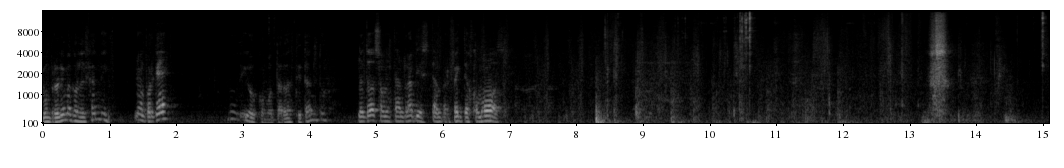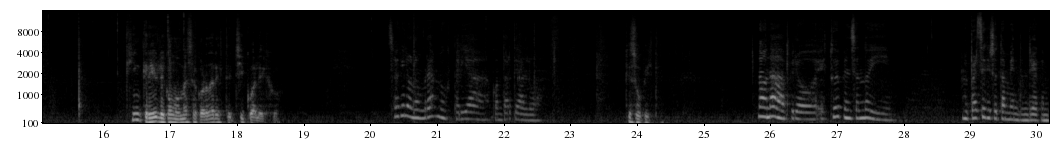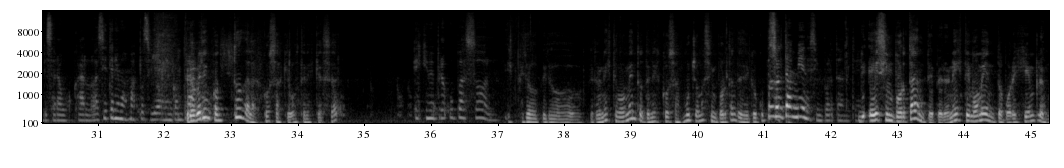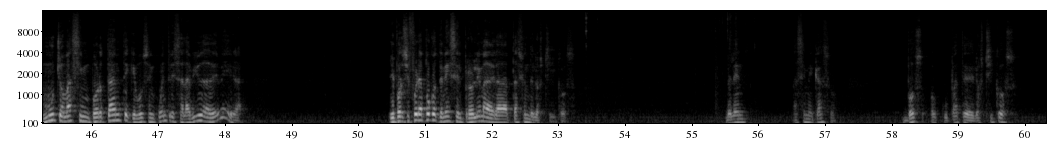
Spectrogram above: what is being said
¿Algún problema con el handy? No, ¿por qué? No digo cómo tardaste tanto. No todos somos tan rápidos y tan perfectos como vos. Qué increíble cómo me hace acordar este chico Alejo. Ya que lo nombrás, me gustaría contarte algo. ¿Qué supiste? No, nada, pero estuve pensando y me parece que yo también tendría que empezar a buscarlo. Así tenemos más posibilidades de encontrarlo. Pero Belén, con todas las cosas que vos tenés que hacer, Es que me preocupa Sol. y- pero, pero, pero en este momento tenés cosas mucho más importantes de que ocupar. Sol también es importante. Es importante, pero en este momento, por ejemplo, es mucho más importante que vos encuentres a la viuda de Vega. Y por si fuera poco tenés el problema de la adaptación de los chicos. Belén, haceme caso. Vos ocupate de los chicos,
